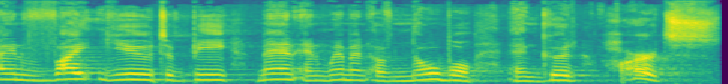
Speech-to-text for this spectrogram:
I invite you to be men and women of noble and good hearts.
